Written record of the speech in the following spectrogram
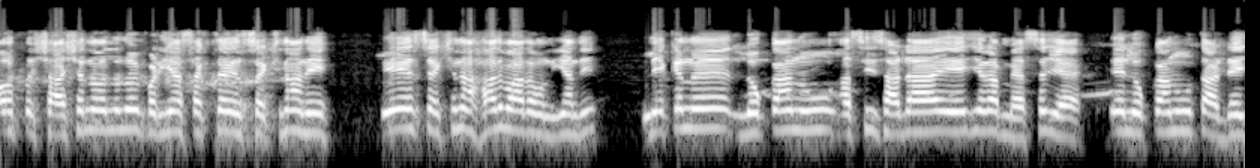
ਔਰ ਪ੍ਰਸ਼ਾਸਨ ਵੱਲੋਂ ਵੀ ਬੜੀਆਂ ਸਖਤ ਇੰਸਟਰਕਸ਼ਨਾਂ ਨੇ। ਇਹ ਇੰਸਟਰਕਸ਼ਨਾਂ ਹਰ ਵਾਰ ਆਉਂਦੀਆਂ ਨੇ ਲੇਕਿਨ ਲੋਕਾਂ ਨੂੰ ਅਸੀਂ ਸਾਡਾ ਇਹ ਜਿਹੜਾ ਮੈਸੇਜ ਹੈ ਇਹ ਲੋਕਾਂ ਨੂੰ ਤੁਹਾਡੇ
